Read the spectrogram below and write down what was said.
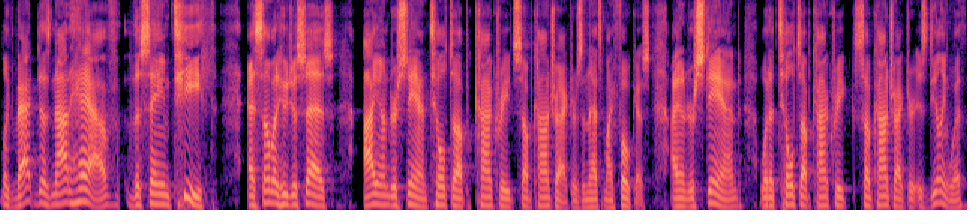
Look, that does not have the same teeth as somebody who just says, I understand tilt up concrete subcontractors, and that's my focus. I understand what a tilt up concrete subcontractor is dealing with,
